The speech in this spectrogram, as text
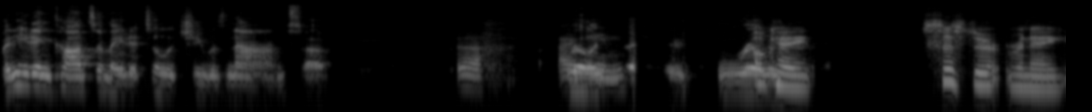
but he didn't consummate it till she was nine. So Ugh, I really, mean, really. Okay, Sister Renee,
